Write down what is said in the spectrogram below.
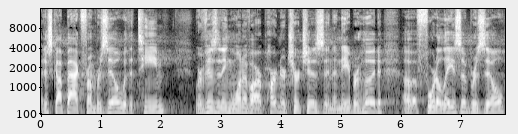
I just got back from Brazil with a team. We're visiting one of our partner churches in a neighborhood of Fortaleza, Brazil.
